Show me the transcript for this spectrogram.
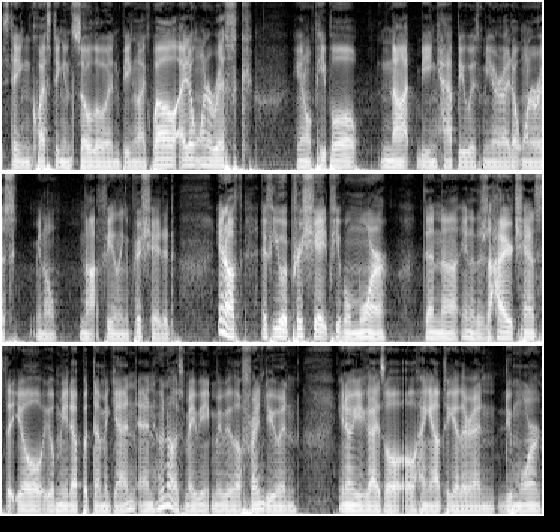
staying questing in solo and being like, well, I don't want to risk, you know, people not being happy with me, or I don't want to risk, you know, not feeling appreciated. You know, if if you appreciate people more, then uh, you know there's a higher chance that you'll you'll meet up with them again, and who knows, maybe maybe they'll friend you, and you know you guys will, will hang out together and do more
